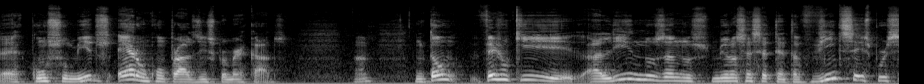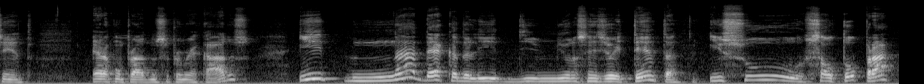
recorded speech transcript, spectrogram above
é, consumidos eram comprados em supermercados. Né? Então vejam que ali nos anos 1970, 26% era comprado nos supermercados e na década ali de 1980, isso saltou para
